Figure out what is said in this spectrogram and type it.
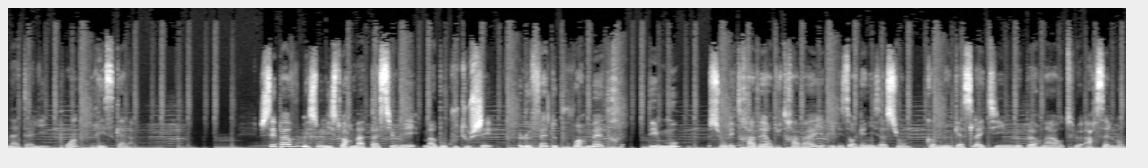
nathalie.riscala. Je sais pas vous, mais son histoire m'a passionnée, m'a beaucoup touchée. Le fait de pouvoir mettre des mots sur les travers du travail et des organisations, comme le gaslighting, le burn-out, le harcèlement,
